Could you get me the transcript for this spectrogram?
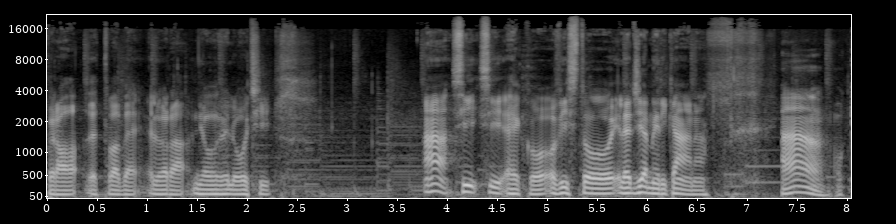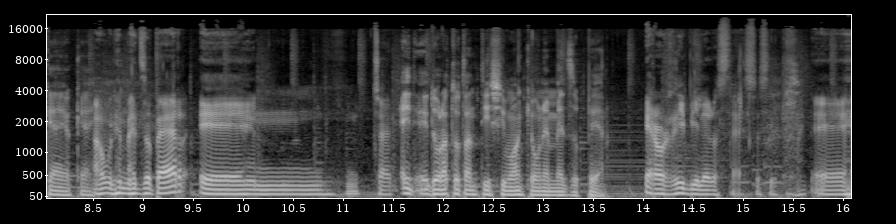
però ho detto vabbè, allora andiamo veloci. Ah, sì, sì, ecco, ho visto Elegia americana. Ah, ok, ok. A un e mezzo per e... Mm, cioè, è, è durato tantissimo anche a un e mezzo per. Era orribile lo stesso, sì. E,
